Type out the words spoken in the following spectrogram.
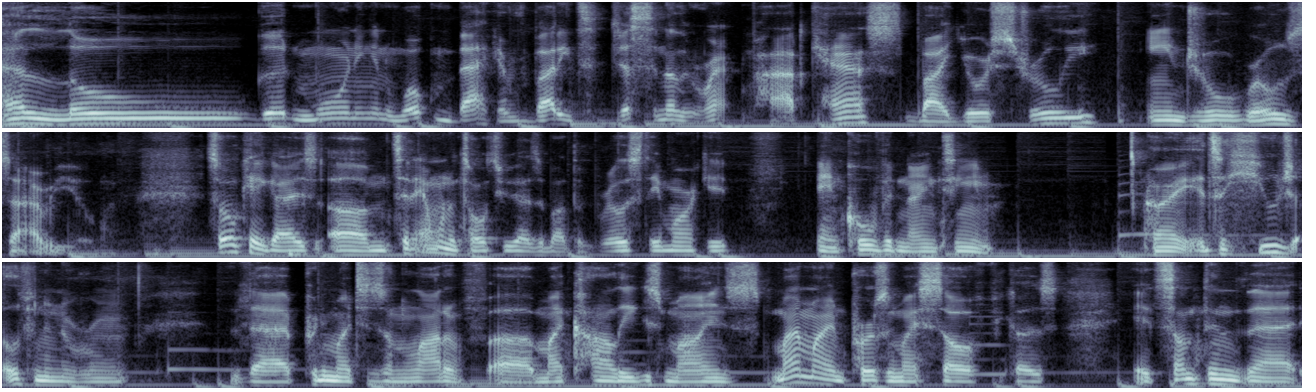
Hello, good morning, and welcome back, everybody, to just another rant podcast by yours truly, Angel Rosario. So, okay, guys, um, today I want to talk to you guys about the real estate market and COVID 19. All right, it's a huge elephant in the room that pretty much is on a lot of uh, my colleagues' minds, my mind personally, myself, because it's something that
